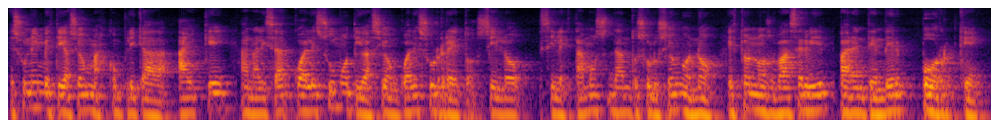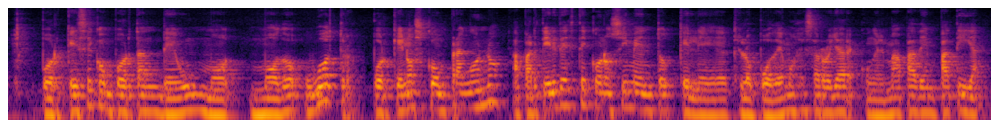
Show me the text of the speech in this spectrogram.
es una investigación más complicada. Hay que analizar cuál es su motivación, cuál es su reto, si, lo, si le estamos dando solución o no. Esto nos va a servir para entender por qué por qué se comportan de un modo u otro, por qué nos compran o no. A partir de este conocimiento que, lo podemos desarrollar con el mapa de empatía,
